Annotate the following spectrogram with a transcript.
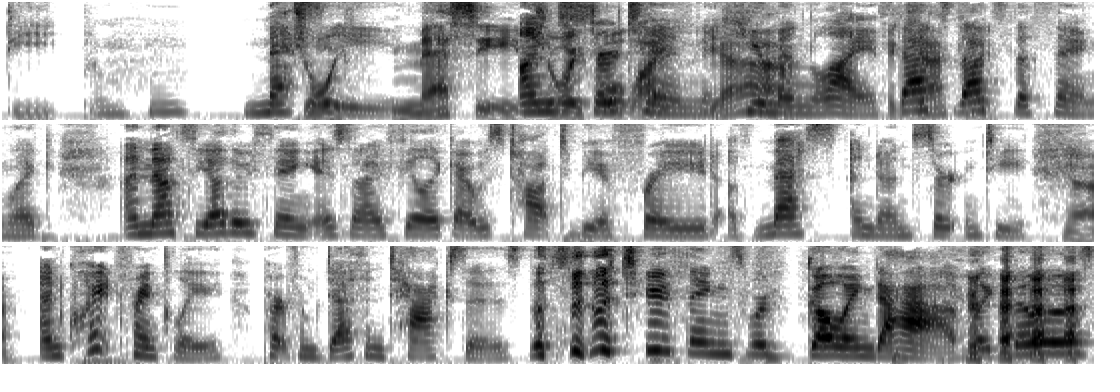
deep mm-hmm. Messy. joy messy joyful uncertain life yeah, human life. That's exactly. that's the thing. Like and that's the other thing is that I feel like I was taught to be afraid of mess and uncertainty. Yeah. And quite frankly, apart from death and taxes, those are the two things we're going to have. Like those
